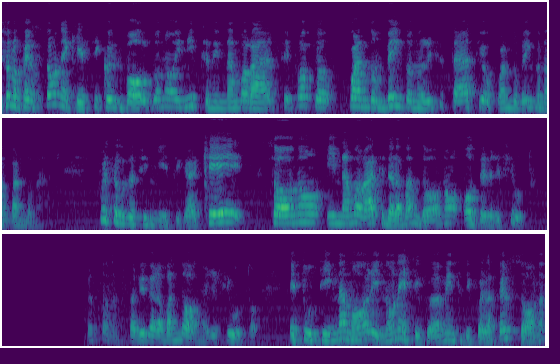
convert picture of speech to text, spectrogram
sono persone che si coinvolgono, iniziano a innamorarsi proprio quando vengono rifiutati o quando vengono abbandonati. Questo cosa significa? Che sono innamorati dell'abbandono o del rifiuto. Una persona ti fa vivere abbandono e rifiuto e tu ti innamori non è sicuramente di quella persona,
